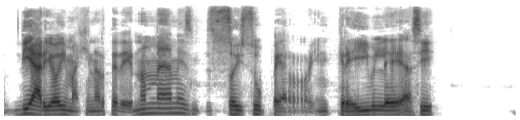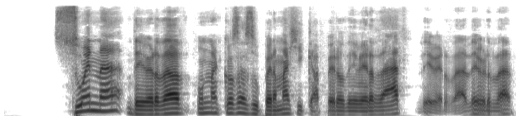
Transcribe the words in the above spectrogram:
diario imaginarte de, no mames, soy súper increíble, así. Suena de verdad una cosa súper mágica, pero de verdad, de verdad, de verdad.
